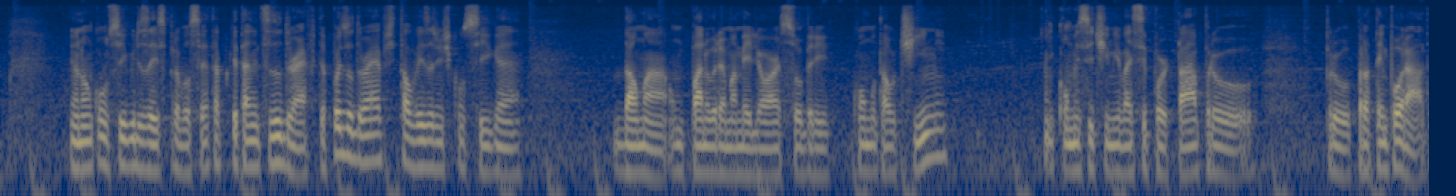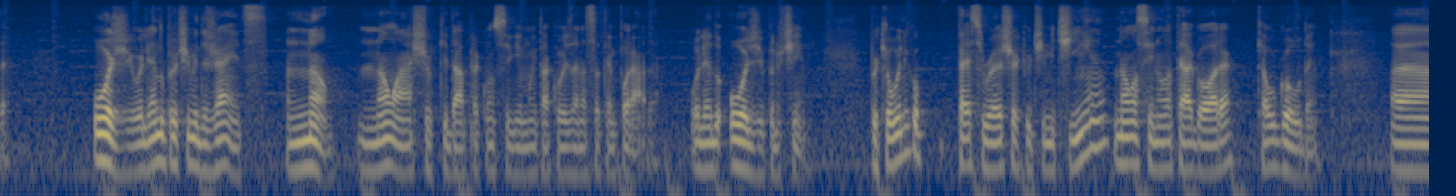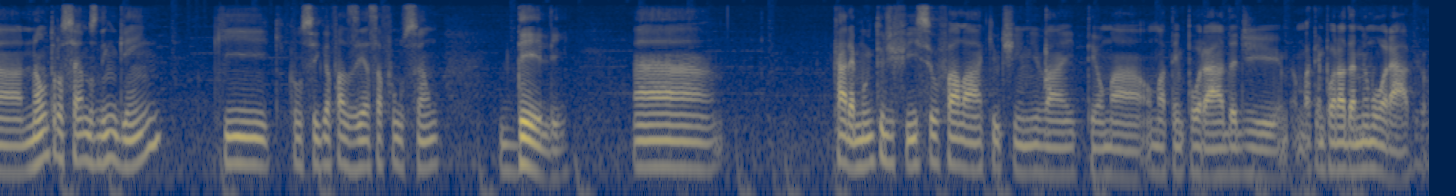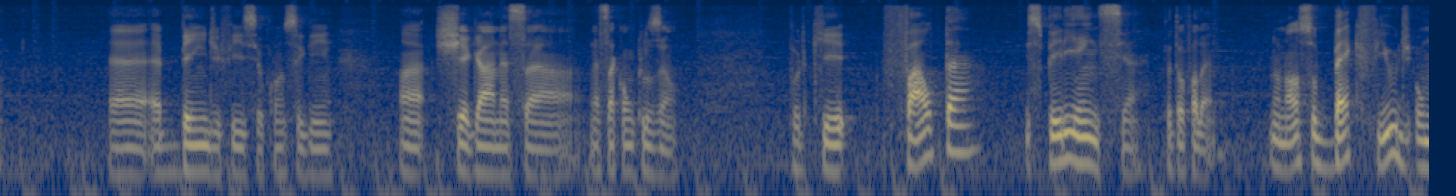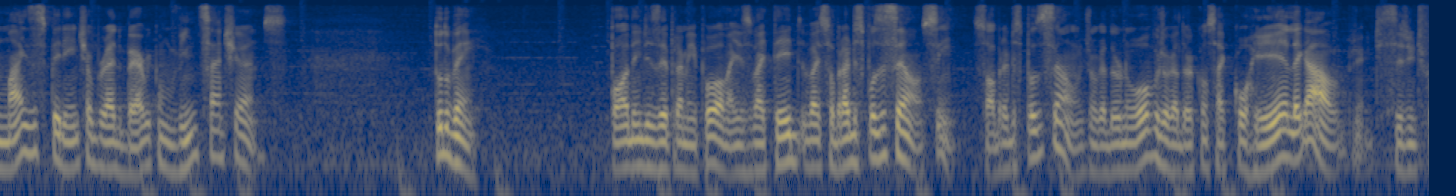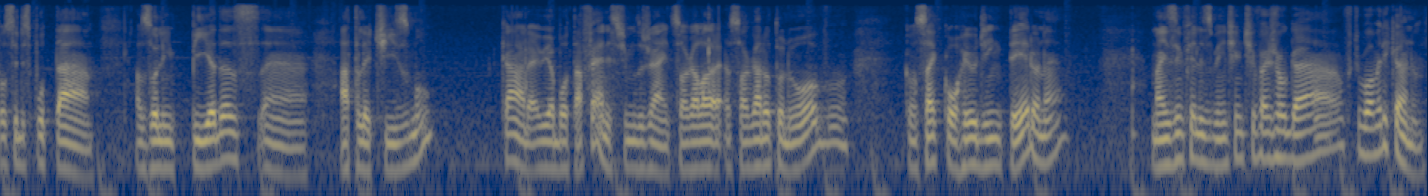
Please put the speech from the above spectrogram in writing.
eu não consigo dizer isso para você, até porque está antes do draft. Depois do draft, talvez a gente consiga dar uma, um panorama melhor sobre como está o time e como esse time vai se portar pro, pro, a temporada. Hoje, olhando para o time dos Giants, não, não acho que dá para conseguir muita coisa nessa temporada. Olhando hoje para o time. Porque o único pass rusher que o time tinha não assinou até agora, que é o Golden. Uh, não trouxemos ninguém que, que consiga fazer essa função dele. Ah, cara, é muito difícil falar que o time vai ter uma, uma temporada de uma temporada memorável. É, é bem difícil conseguir uh, chegar nessa, nessa conclusão. Porque falta experiência que eu estou falando. No nosso backfield, o mais experiente é o Bradbury com 27 anos. Tudo bem. Podem dizer para mim, pô, mas vai ter, vai sobrar disposição. Sim, sobra disposição. Jogador novo, jogador consegue correr, legal, gente. Se a gente fosse disputar as Olimpíadas, é, atletismo, cara, eu ia botar fé nesse time do Giants. Só, só garoto novo, consegue correr o dia inteiro, né? Mas infelizmente a gente vai jogar futebol americano,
